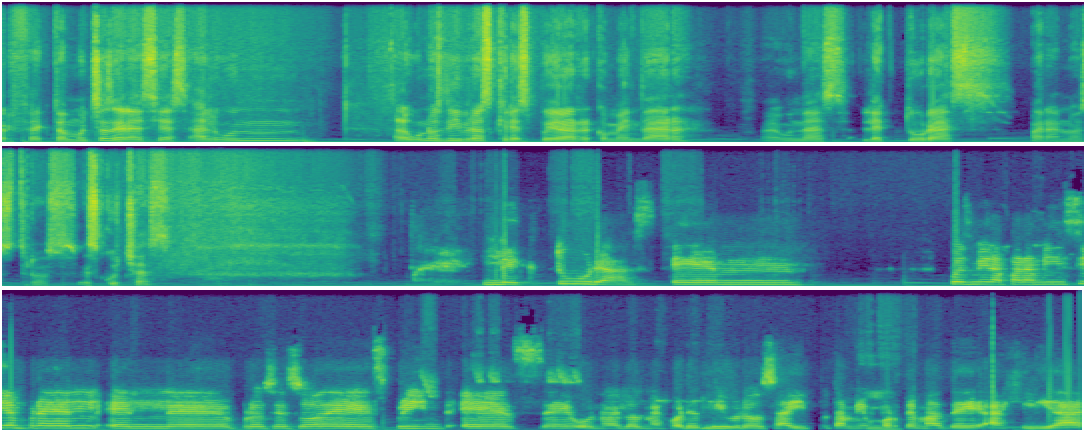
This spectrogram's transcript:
Perfecto, muchas gracias. ¿Algún, ¿Algunos libros que les pudiera recomendar? ¿Algunas lecturas para nuestros escuchas? Lecturas. Em, pues mira, para mí siempre el, eh, proceso de sprint es eh, uno de los mejores libros, ahí también por mm. temas de agilidad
